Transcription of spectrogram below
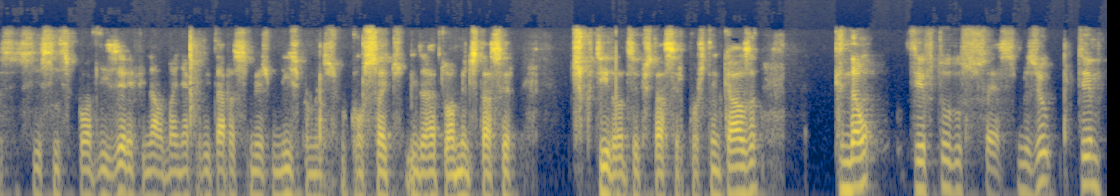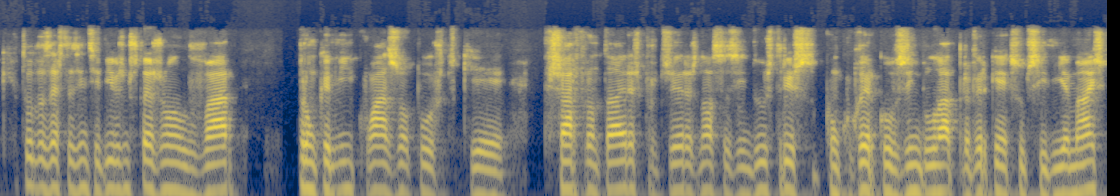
se assim se pode dizer, enfim, na Alemanha acreditava-se mesmo nisso, pelo menos o conceito ainda atualmente está a ser discutido, ou dizer que está a ser posto em causa, que não teve todo o sucesso. Mas eu temo que todas estas iniciativas nos estejam a levar para um caminho quase oposto, que é fechar fronteiras, proteger as nossas indústrias, concorrer com o vizinho do lado para ver quem é que subsidia mais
